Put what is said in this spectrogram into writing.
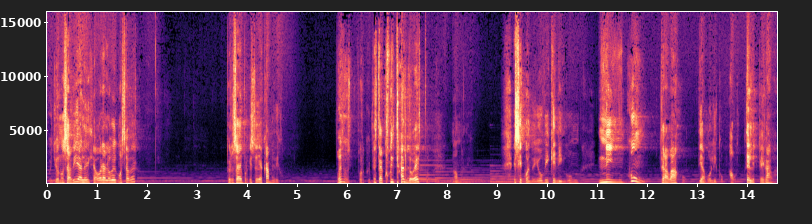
pues yo no sabía, le dije, ahora lo vengo a saber. Pero ¿sabe por qué estoy acá? Me dijo. Bueno, porque me está contando esto. No, me dijo. Es que cuando yo vi que ningún, ningún trabajo diabólico a usted le pegaba,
